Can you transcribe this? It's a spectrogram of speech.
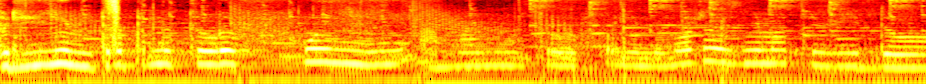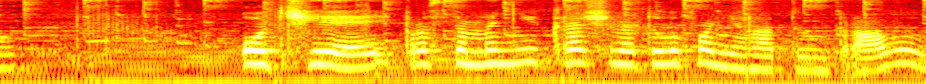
Блін, треба на телефоні, а в мене на телефоні не можна знімати відео. Окей, просто мені краще на телефоні грати в.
